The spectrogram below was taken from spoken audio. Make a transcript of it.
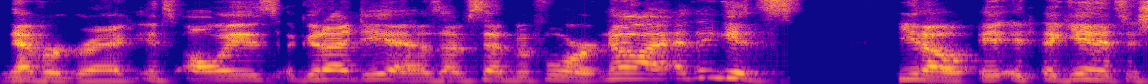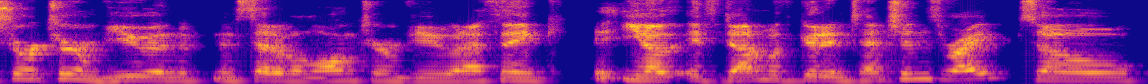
Never, Greg. It's always a good idea, as I've said before. No, I, I think it's you know, it, it, again, it's a short term view and instead of a long term view. And I think, you know, it's done with good intentions, right? So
